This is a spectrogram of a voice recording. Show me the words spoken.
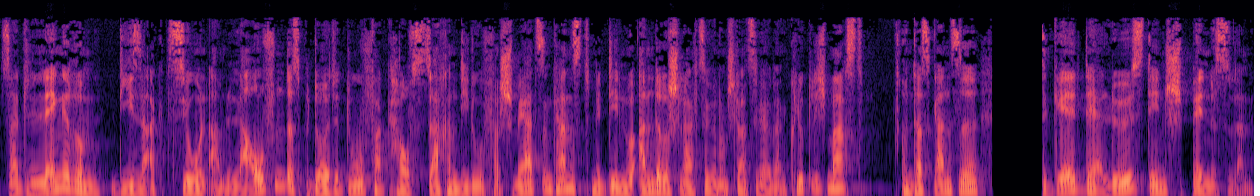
seit längerem diese Aktion am Laufen. Das bedeutet, du verkaufst Sachen, die du verschmerzen kannst, mit denen du andere Schlagzeugerinnen und Schlagzeuger dann glücklich machst. Und das ganze Geld, der Erlös, den spendest du dann.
